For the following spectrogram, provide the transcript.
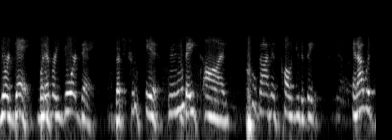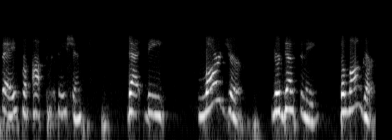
your day, whatever your day That's true. is, Mhm. based on who God has called you to be. And I would say, from observation, that the larger your destiny, the longer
